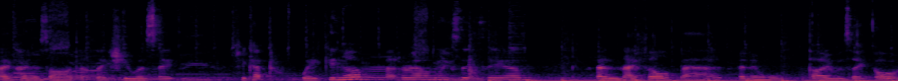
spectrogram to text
I kind of saw that like she was like she kept waking up at around like 6 a.m. and I felt bad and I thought it was like oh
